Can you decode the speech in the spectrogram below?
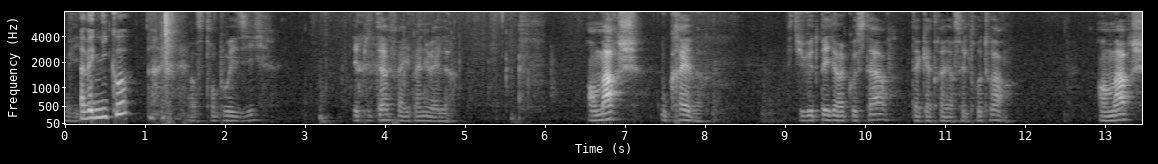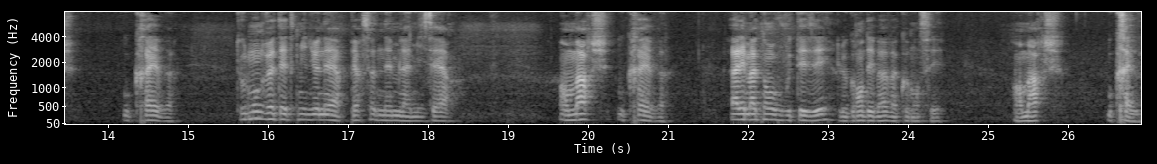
Oui. avec Nico. Instant poésie. Épitaphe à Emmanuel. En marche ou crève. Si tu veux te payer un costard, t'as qu'à traverser le trottoir. En marche ou crève. Tout le monde veut être millionnaire, personne n'aime la misère. En marche ou crève. Allez maintenant vous vous taisez, le grand débat va commencer. En marche ou crève.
